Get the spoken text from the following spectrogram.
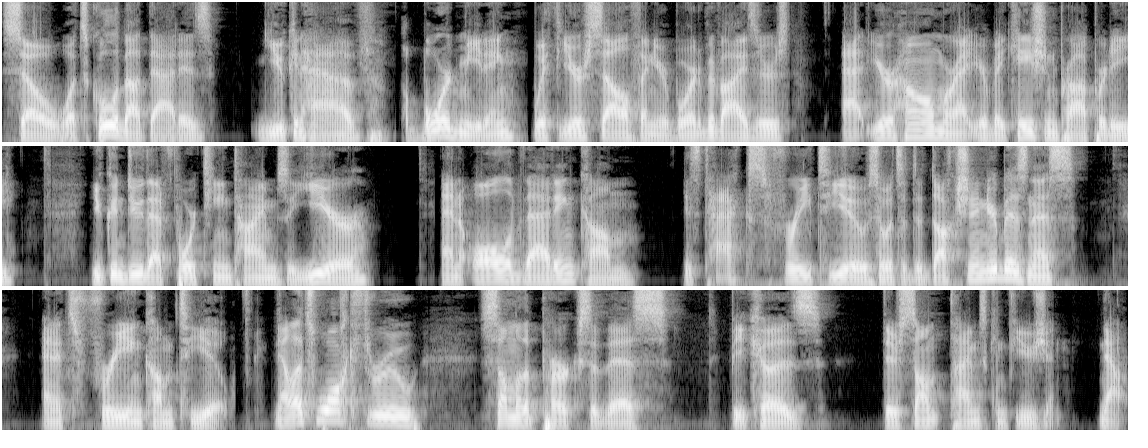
So, what's cool about that is you can have a board meeting with yourself and your board of advisors at your home or at your vacation property. You can do that 14 times a year, and all of that income is tax free to you. So, it's a deduction in your business and it's free income to you. Now, let's walk through some of the perks of this because there's sometimes confusion. Now,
